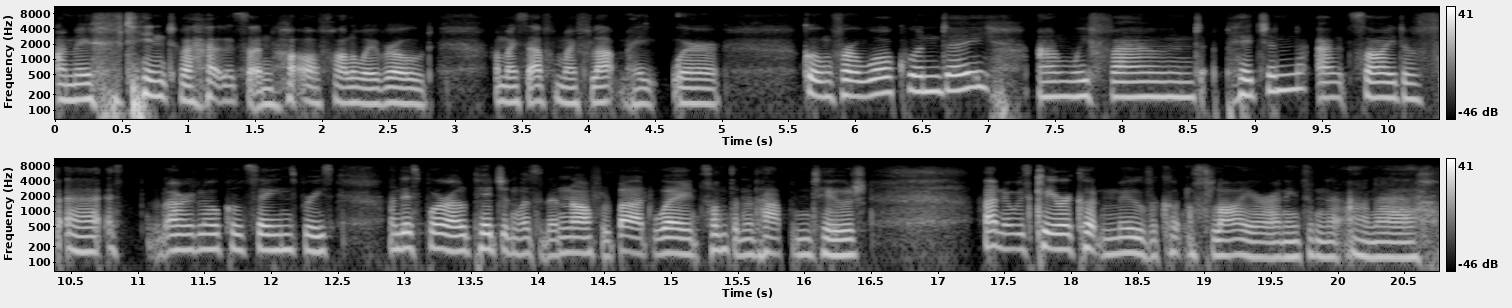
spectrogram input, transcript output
I moved into a house on off Holloway Road, and myself and my flatmate were going for a walk one day and we found a pigeon outside of uh, our local Sainsbury's. And this poor old pigeon was in an awful bad way. Something had happened to it. And it was clear it couldn't move, it couldn't fly or anything. And uh,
